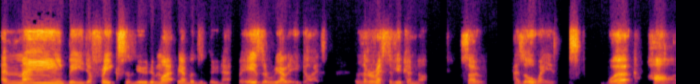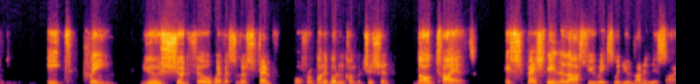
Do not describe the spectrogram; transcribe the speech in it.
And maybe the freaks of you, they might be able to do that. But here's the reality, guys. The rest of you cannot. So, as always, work hard, eat clean. You should feel, whether it's for strength or for a bodybuilding competition, dog tired, especially in the last few weeks when you're running this cycle.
